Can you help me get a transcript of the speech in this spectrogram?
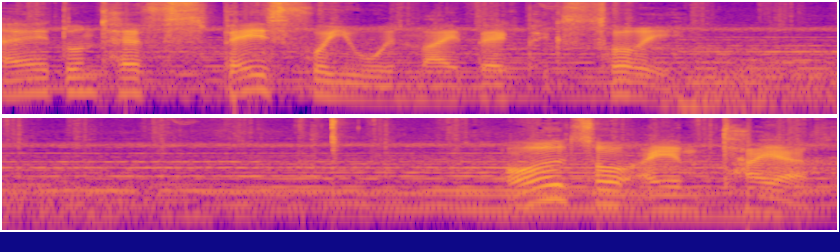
I don't have space for you in my backpack, sorry. Also, I am tired.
